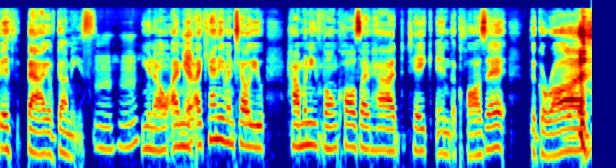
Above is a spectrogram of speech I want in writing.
fifth bag of gummies. Mm-hmm. You know, I mean, Yep. I can't even tell you how many phone calls I've had to take in the closet, the garage,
